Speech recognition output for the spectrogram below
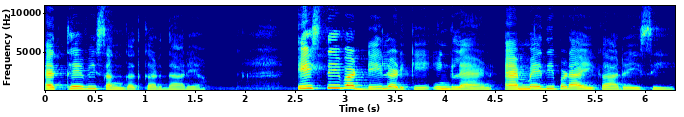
ਇੱਥੇ ਵੀ ਸੰਗਤ ਕਰਦਾ ਰਿਹਾ। ਇਸ ਦੀ ਵੱਡੀ ਲੜਕੀ ਇੰਗਲੈਂਡ ਐਮਏ ਦੀ ਪੜ੍ਹਾਈ ਕਰ ਰਹੀ ਸੀ।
